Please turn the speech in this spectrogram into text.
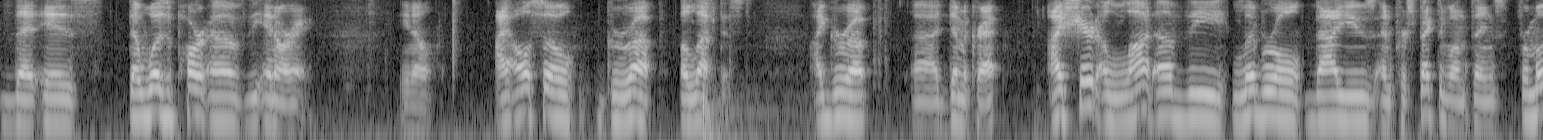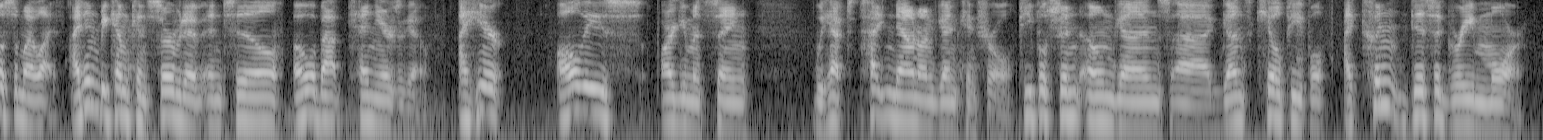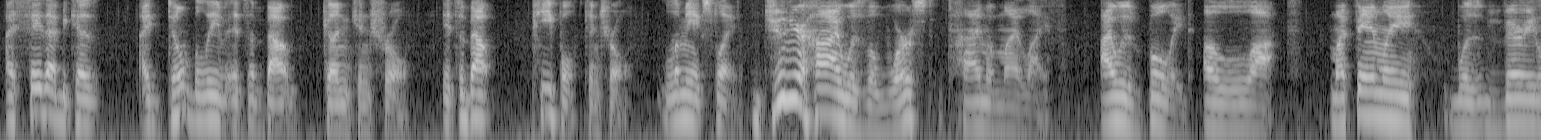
that is that was a part of the NRA. You know, I also grew up a leftist. I grew up uh, Democrat. I shared a lot of the liberal values and perspective on things for most of my life. I didn't become conservative until, oh, about 10 years ago. I hear all these arguments saying we have to tighten down on gun control. People shouldn't own guns, uh, guns kill people. I couldn't disagree more. I say that because I don't believe it's about gun control, it's about people control. Let me explain. Junior high was the worst time of my life. I was bullied a lot. My family was very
